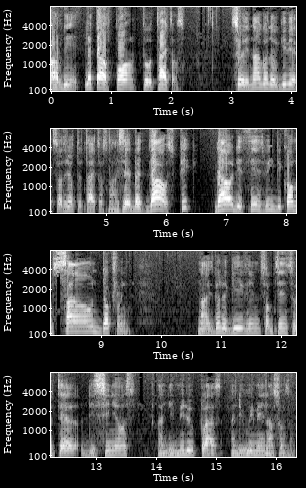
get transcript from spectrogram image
of the letter of Paul to Titus. So he's now going to give you exhortation to Titus now. He said, But thou speak thou the things which become sound doctrine. Now he's going to give him some things to tell the seniors and the middle class and the women and so on. So on.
